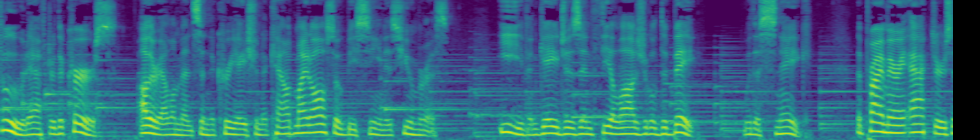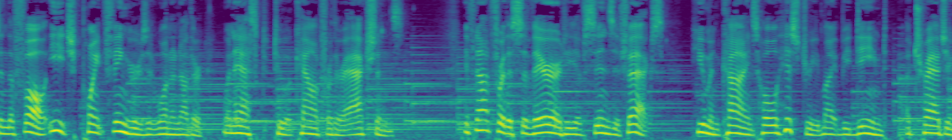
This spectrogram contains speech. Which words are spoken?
food after the curse. Other elements in the creation account might also be seen as humorous. Eve engages in theological debate with a snake. The primary actors in the fall each point fingers at one another when asked to account for their actions. If not for the severity of sin's effects, humankind's whole history might be deemed a tragic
